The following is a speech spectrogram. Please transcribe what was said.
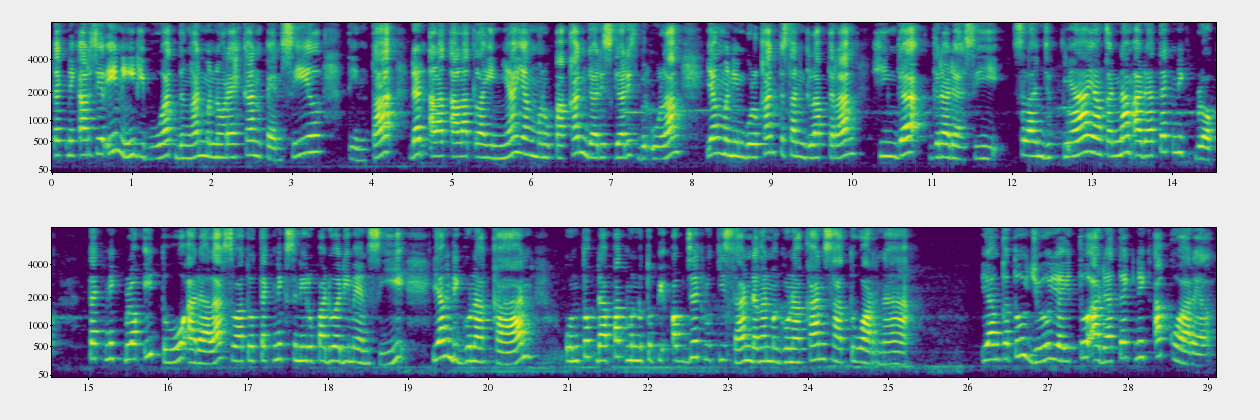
Teknik arsir ini dibuat dengan menorehkan pensil, tinta, dan alat-alat lainnya yang merupakan garis-garis berulang yang menimbulkan kesan gelap terang hingga gradasi. Selanjutnya, yang keenam ada teknik blok. Teknik blok itu adalah suatu teknik seni rupa dua dimensi yang digunakan untuk dapat menutupi objek lukisan dengan menggunakan satu warna. Yang ketujuh yaitu ada teknik akuarel.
